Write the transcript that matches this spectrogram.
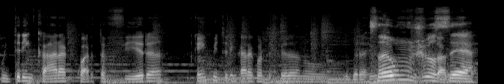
o Inter encara quarta-feira quem que o Inter encara quarta-feira no, no Brasil? São José.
